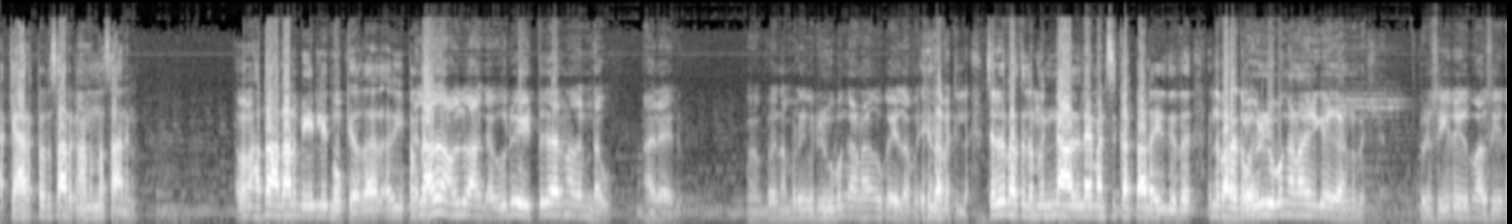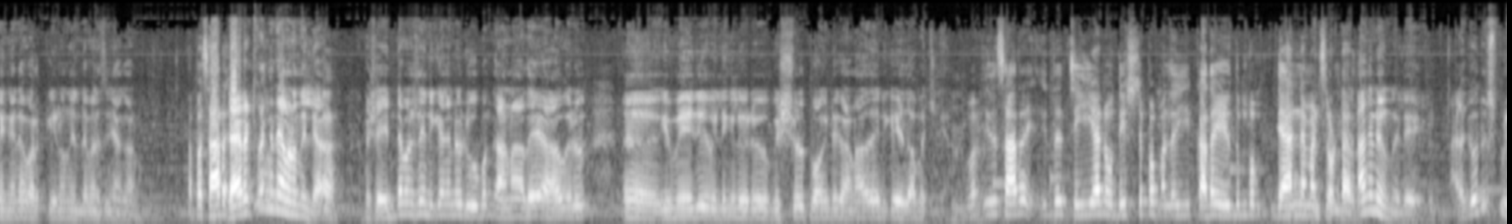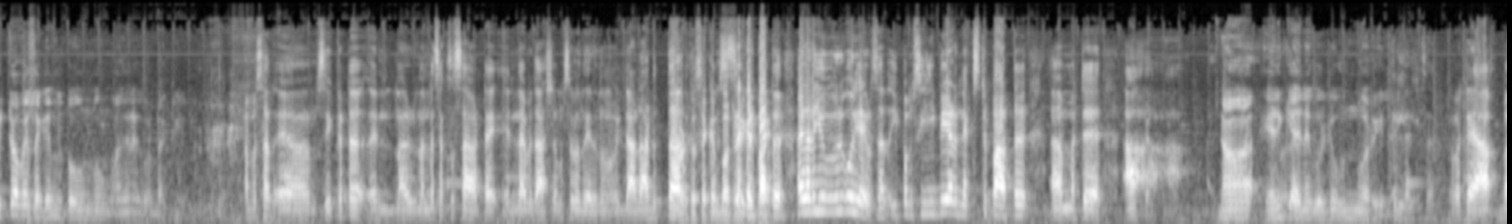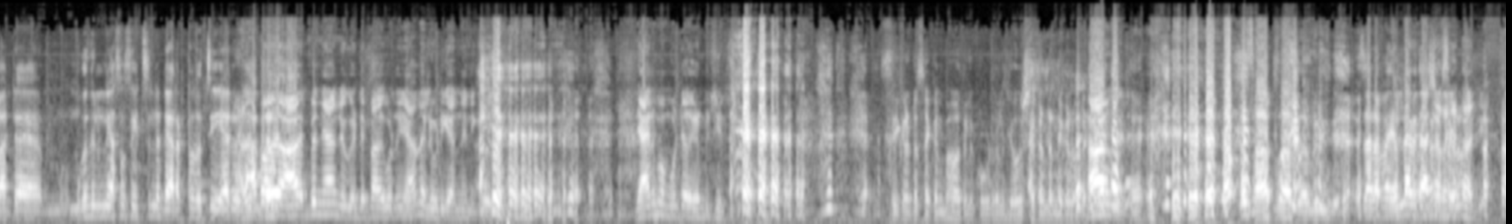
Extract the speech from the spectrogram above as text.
ആ ക്യാരക്ടർ സാർ കാണുന്ന സാധനങ്ങൾ. അപ്പം അത് അതാണ് മെയിൻലി നോക്കിയത്. അതായത് ഈ പറഞ്ഞ അത് ഒരു എഴുത്തുകാരൻ അതുണ്ടാവും ആരായാലും. ഇപ്പോൾ നമ്മൾ ഒരു രൂപം കാണാൻ നോക്കുക എഴുതാൻ പറ്റും എഴുതാൻ പറ്റില്ല. ചിലർ പറയത്തില്ല നമ്മൾ ഇന്ന ആളുടെ മനസ്സിൽ കട്ടാതെ എഴുതിയത് എന്ന് പറയുന്നത് ഒരു രൂപം കാണാൻ എനിക്ക് എഴുതാനൊന്നും പറ്റില്ല. ഒരു സീൻ എഴുതുമ്പോൾ ആ സീൻ എങ്ങനെ വർക്ക് ചെയ്യണമെന്ന് എന്റെ മനസ്സിൽ ഞാൻ കാണും. അപ്പോൾ സാർ ഡയറക്ടർ അങ്ങനെ ആവണമെന്നില്ല. പക്ഷേ എന്റെ മനസ്സിൽ എനിക്ക് അങ്ങനെ ഒരു രൂപം കാണാതെ ആ ഒരു ഇമേജ് ഇല്ലെങ്കിൽ ഒരു വിഷ്വൽ പോയിന്റ് കാണാതെ എനിക്ക് എഴുതാൻ പറ്റില്ല. ഇത് സാറ് ഇത് ചെയ്യാൻ ഉദ്ദേശിച്ചപ്പം അല്ല ഈ കഥ എഴുതുമ്പം ധ്യാനെ മനസ്സിലുണ്ടായിരുന്നു. അങ്ങനെയൊന്നുമില്ലേ? അതൊക്കെ ഒരു സ്പ്രിറ്റ് ഓഫ് എ സെക്കൻഡ് തോന്നുന്നു അങ്ങനെ കോണ്ടാക്ട് ചെയ്യുന്നു. അപ്പൊ സാർ സീക്രട്ട് നല്ല സക്സസ് ആവട്ടെ. എല്ലാവിധ ആശംസകളും നേരുന്നു. അടുത്ത second part സെക്കൻഡ് പാർട്ട് അതിനിടയിൽ ഒരു കാര്യം സാർ. ഇപ്പം സി ബി ഐയുടെ നെക്സ്റ്റ് പാർട്ട് മറ്റേ എനിക്ക് അതിനെക്കുറിച്ച് ഒന്നും അറിയില്ല. ഇല്ല സാർ. മറ്റേ ഡയറക്ടർ ചെയ്യാൻ ഇപ്പൊ ഞാൻ ചോദിക്കട്ടെ ഇപ്പൊ അതുകൊണ്ട് ഞാൻ തല്ലുപിടിക്കാന്ന് എനിക്ക്. ഞാനും മമ്മൂട്ടി അത് കണ്ട് ചിരിച്ചു. സീക്രട്ട് സെക്കൻഡ് ഭാഗത്തിൽ കൂടുതൽ ജ്യോതിഷ കണ്ടന്റുകൾ. സാർ അപ്പൊ എല്ലാവിധ ആശംസകളും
